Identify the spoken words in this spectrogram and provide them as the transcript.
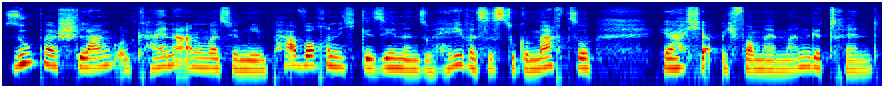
super schlank und keine Ahnung was, wir haben die ein paar Wochen nicht gesehen, dann so, hey, was hast du gemacht? So, ja, ich habe mich von meinem Mann getrennt.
